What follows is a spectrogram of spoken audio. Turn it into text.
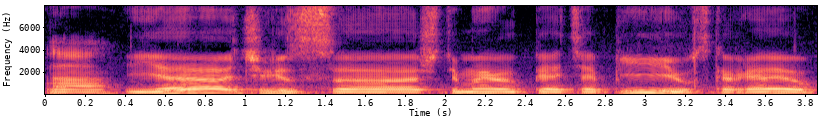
А, я через а, HTML5 API ускоряю,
